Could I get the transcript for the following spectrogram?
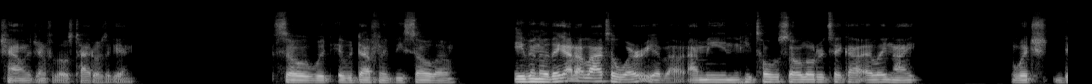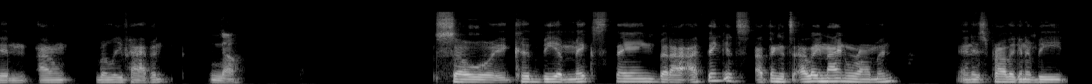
challenging for those titles again. So it would it would definitely be Solo. even though they got a lot to worry about. I mean, he told Solo to take out LA Knight, which didn't, I don't believe happened. No. So it could be a mixed thing, but I, I think it's I think it's LA Knight and Roman, and it's probably gonna be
